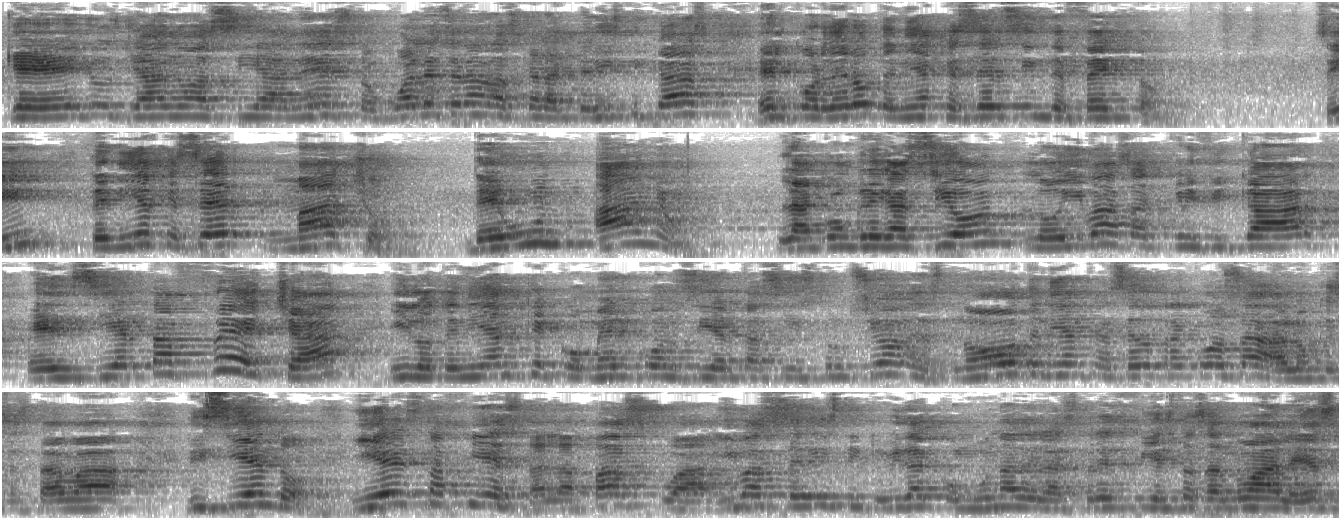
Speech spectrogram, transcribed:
que ellos ya no hacían esto. ¿Cuáles eran las características? El cordero tenía que ser sin defecto. ¿Sí? Tenía que ser macho, de un año. La congregación lo iba a sacrificar en cierta fecha y lo tenían que comer con ciertas instrucciones. No tenían que hacer otra cosa a lo que se estaba diciendo. Y esta fiesta, la Pascua, iba a ser instituida como una de las tres fiestas anuales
